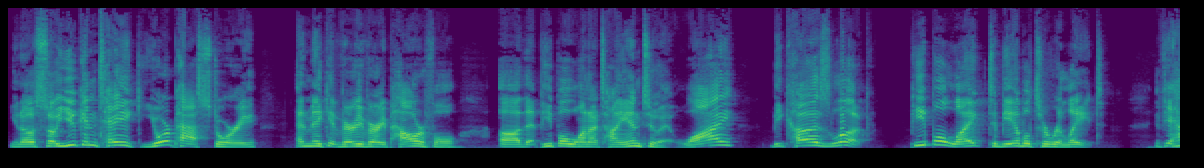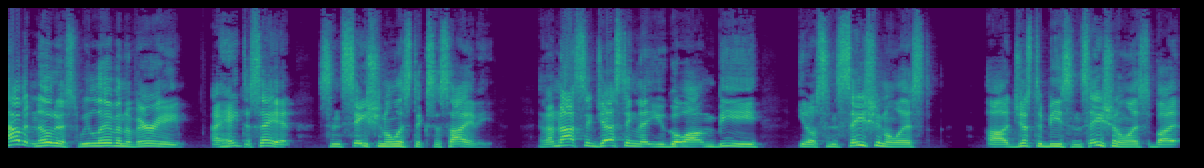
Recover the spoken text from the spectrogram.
You know, so you can take your past story and make it very, very powerful uh, that people want to tie into it. Why? Because look, people like to be able to relate. If you haven't noticed, we live in a very, I hate to say it, sensationalistic society. And I'm not suggesting that you go out and be, you know, sensationalist uh, just to be sensationalist, but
